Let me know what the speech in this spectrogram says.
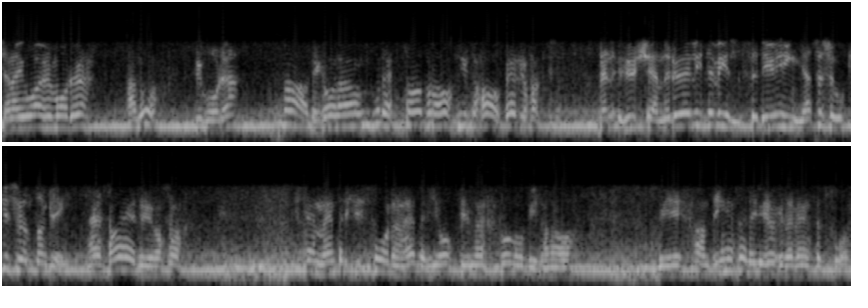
Tjena Johan, hur mår du? Hallå? Hur går det? Ja, det går rätt så bra. Lite havberg faktiskt. Men hur känner du dig lite vilse? Det är ju inga Suzukis runt omkring. Nej, så är det ju. Alltså, vi stämmer inte riktigt spåren heller. Vi åker ju med Volvobilarna och vi, antingen så är det höger eller vänster spår.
